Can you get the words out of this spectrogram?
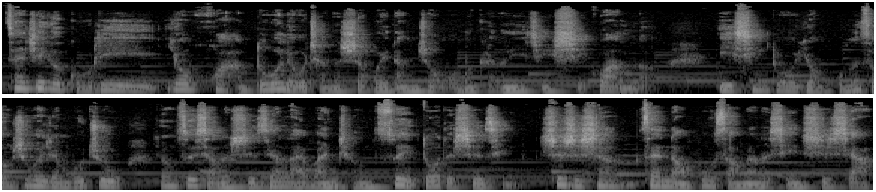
在这个鼓励优化多流程的社会当中，我们可能已经习惯了一心多用，我们总是会忍不住用最小的时间来完成最多的事情。事实上，在脑部扫描的显示下，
